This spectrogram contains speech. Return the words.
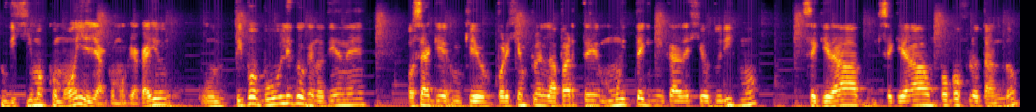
dijimos como, oye, ya, como que acá hay un, tipo público que no tiene, o sea, que, que, por ejemplo en la parte muy técnica de geoturismo se quedaba, se quedaba un poco flotando,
